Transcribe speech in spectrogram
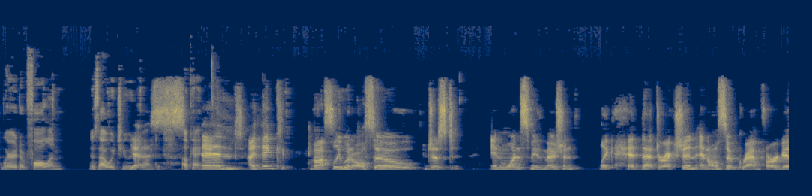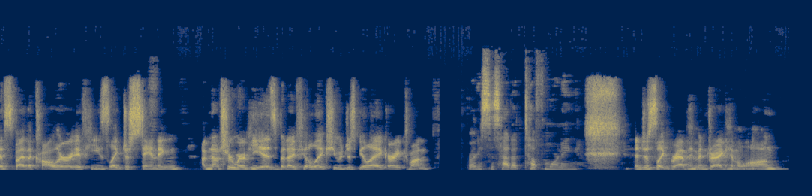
where it had fallen? Is that what you had gone? Yes. Okay. And I think Vasily would also just in one smooth motion like head that direction and also grab Vargas by the collar if he's like just standing. I'm not sure where he is, but I feel like she would just be like, "All right, come on." Vargas has had a tough morning. And just like grab him and drag him along.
